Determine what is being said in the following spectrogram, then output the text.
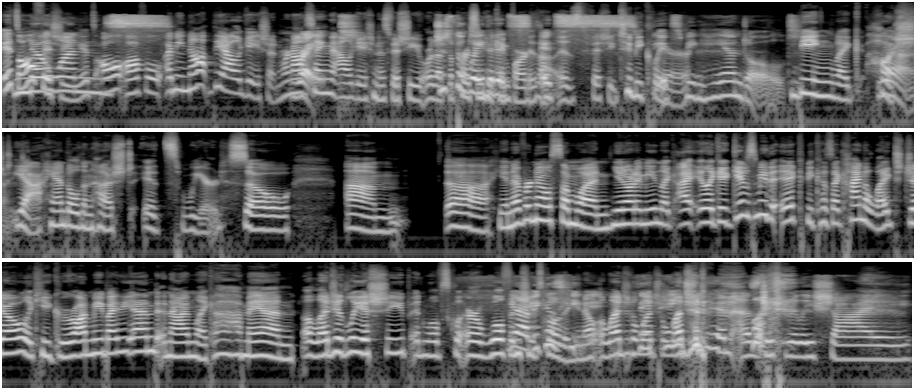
It's all no fishy. It's all awful. I mean, not the allegation. We're not saying the allegation is fishy or that just the the, person way who came forward is, is fishy. To be clear, it's being handled. being like hushed yeah. handled and hushed it's weird so um uh you never know someone you know what i mean like i like it gives me the ick because i kind of liked joe like he grew on me by the end and now i'm like ah man allegedly a sheep in wolf's clo- or a wolf in yeah, sheep's clothing he- you know alleged alleged alleged him as this really shy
